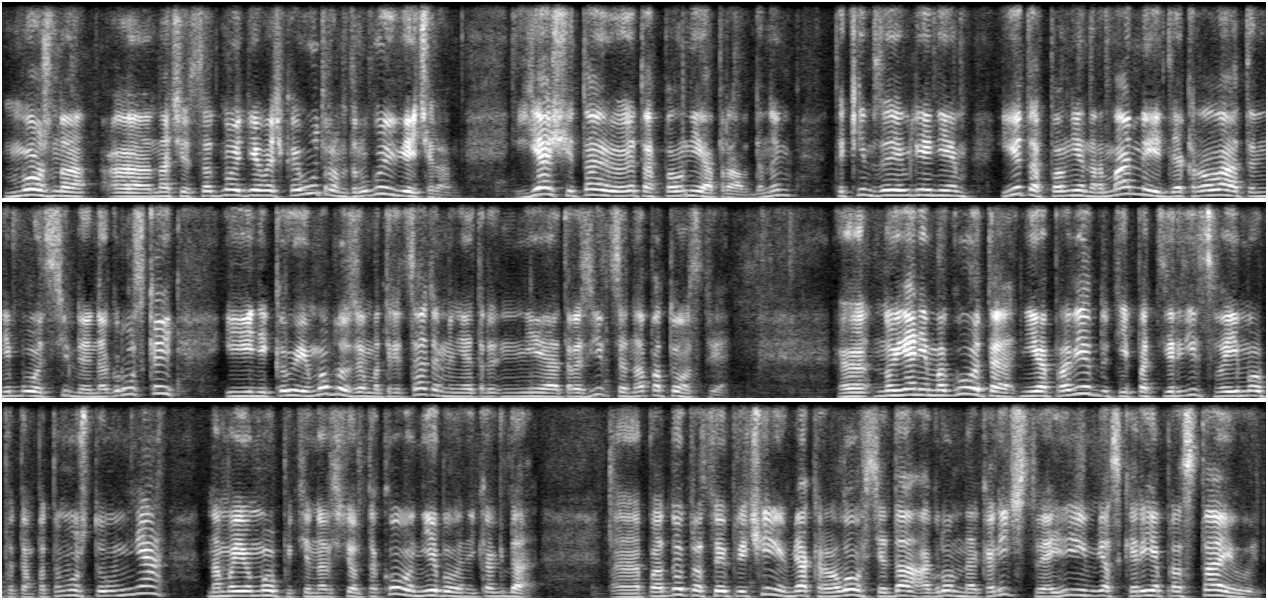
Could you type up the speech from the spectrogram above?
можно, э, значит, с одной девочкой утром, с другой вечером. Я считаю это вполне оправданным таким заявлением, и это вполне нормально, и для крыла это не будет сильной нагрузкой, и никаким образом отрицательно не отразится на потомстве. Э, но я не могу это не опровергнуть и подтвердить своим опытом, потому что у меня на моем опыте на всем такого не было никогда. Э, по одной простой причине у меня кролов всегда огромное количество, и они у меня скорее простаивают.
